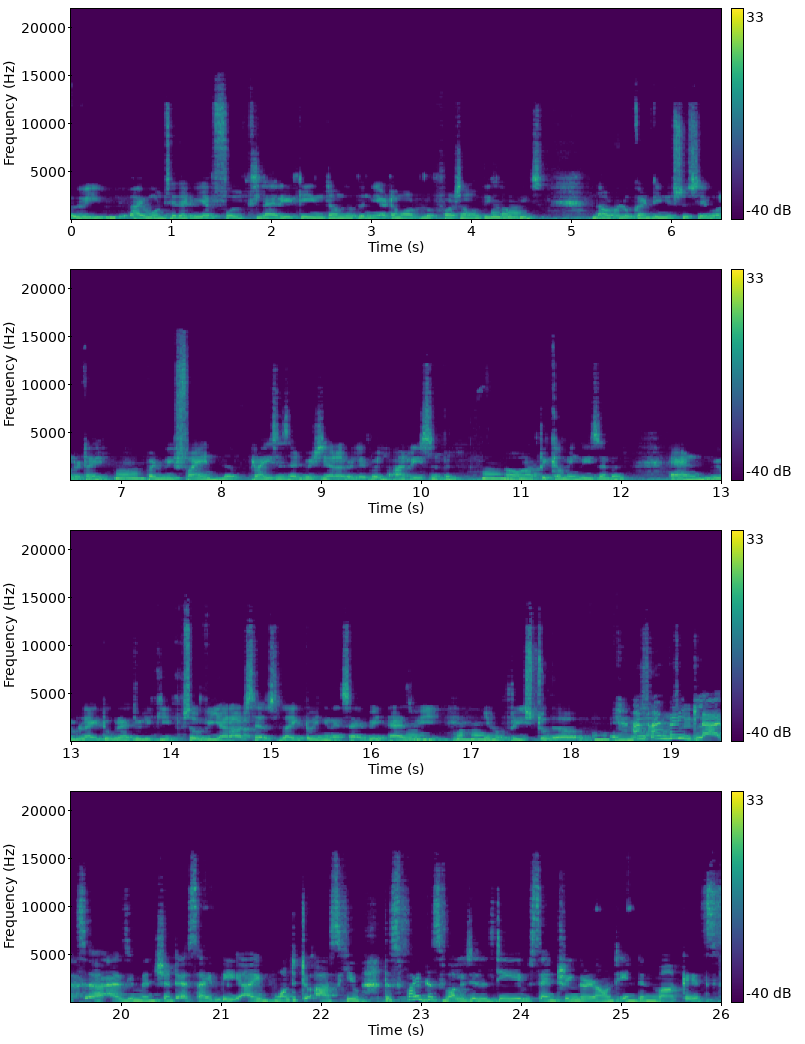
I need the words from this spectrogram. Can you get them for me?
we I won't say that we have full clarity in terms of the near term outlook for some of these mm-hmm. companies. The outlook continues to stay volatile, mm-hmm. but we find the prices at which they are available are reasonable mm-hmm. or are becoming reasonable, and we would like to gradually keep. So we are ourselves like doing an SIP as we you know preach to the I'm, I'm very glad, uh, as you mentioned, SIP. I wanted to ask you, despite this volatility centering around Indian markets,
